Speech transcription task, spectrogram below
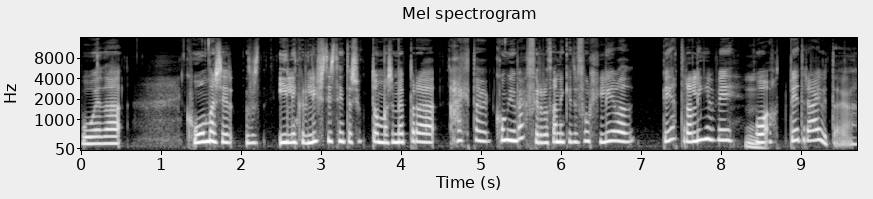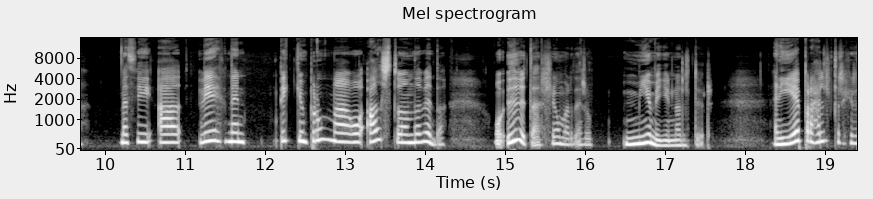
búið að koma sér veist, í einhverju lífstíðstengta sjúkdóma sem er bara hægt að koma í veg fyrir og þannig getur fólk lifað betra lífi Mm. og átt betri æfidaga með því að við veginn byggjum brúna og aðstofum það við það og auðvitað hljómar þetta eins og mjög mikið nöldur en ég bara heldur ekki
